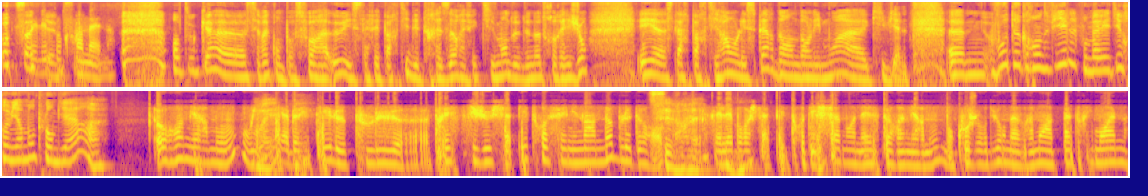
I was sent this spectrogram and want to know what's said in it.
au de 5e l'époque siècle. romaine. En tout cas, euh, c'est vrai qu'on pense fort à eux et ça fait partie des trésors effectivement de, de notre région. Et euh, cela repartira, on l'espère, dans, dans les mois euh, qui viennent. Vos deux grandes villes, vous m'avez dit Remiremont-Plombières Remiremont, oui, Ouais. qui abritait le plus euh, prestigieux chapitre féminin noble d'Europe, C'est vrai. le célèbre chapitre des chanoinesses de Remiremont. Donc aujourd'hui, on a vraiment un patrimoine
